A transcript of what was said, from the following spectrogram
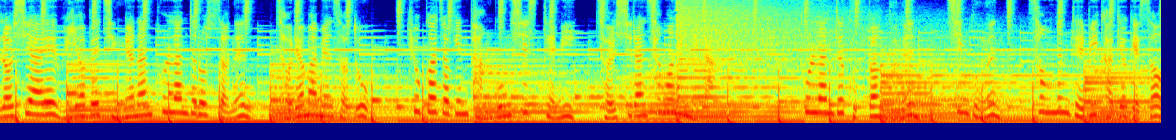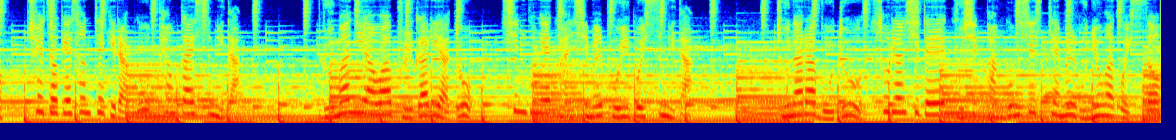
러시아의 위협에 직면한 폴란드로서는 저렴하면서도 효과적인 방공 시스템이 절실한 상황입니다. 폴란드 국방부는 신궁은 성능 대비 가격에서 최적의 선택이라고 평가했습니다. 루마니아와 불가리아도 신궁에 관심을 보이고 있습니다. 두 나라 모두 소련 시대의 구식 방공 시스템을 운용하고 있어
